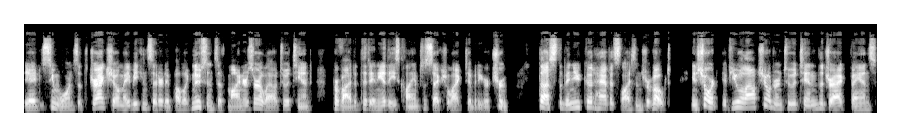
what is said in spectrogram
The agency warns that the drag show may be considered a public nuisance if minors are allowed to attend, provided that any of these claims of sexual activity are true. Thus, the venue could have its license revoked. In short, if you allow children to attend the drag fans'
